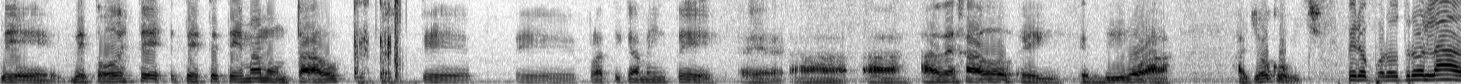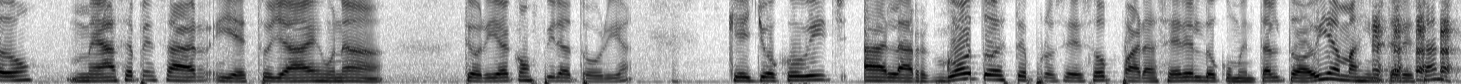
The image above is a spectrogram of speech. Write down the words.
de, de todo este, de este tema montado que eh, prácticamente eh, ha dejado en, en vivo a, a Djokovic. Pero por otro lado, me hace pensar, y esto ya es una teoría conspiratoria, que Djokovic alargó todo este proceso para hacer el documental todavía más interesante.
